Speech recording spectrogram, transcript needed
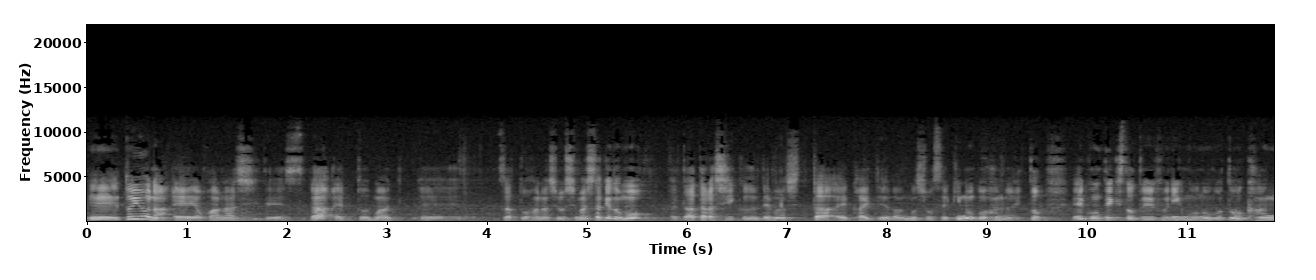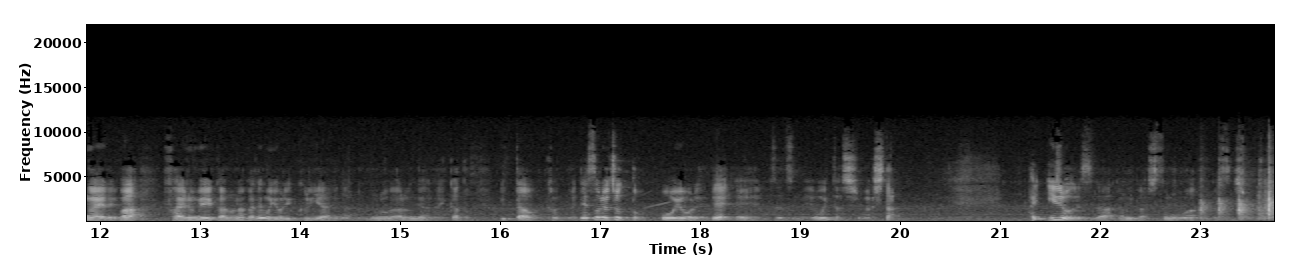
えー、というような、えー、お話ですが、えっとまあえーざっとお話をしましたけども、えっと、新しく出ました、え改訂版の書籍のご案内と、えコンテキストというふうに物事を考えればファイルメーカーの中でもよりクリアになるものがあるんではないかといった考えでそれをちょっと応用例で、えご説明をいたしました。はい、以上ですが、何か質問はありますでしょうか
